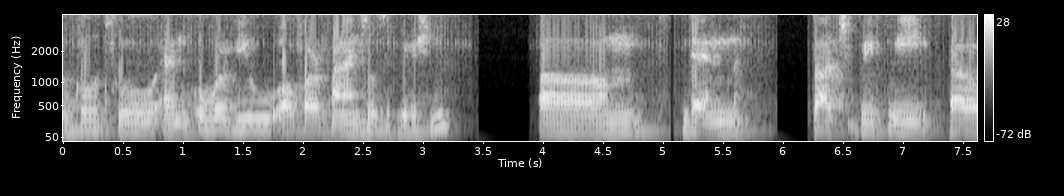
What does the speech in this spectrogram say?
go through an overview of our financial situation, um, then touch briefly uh,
